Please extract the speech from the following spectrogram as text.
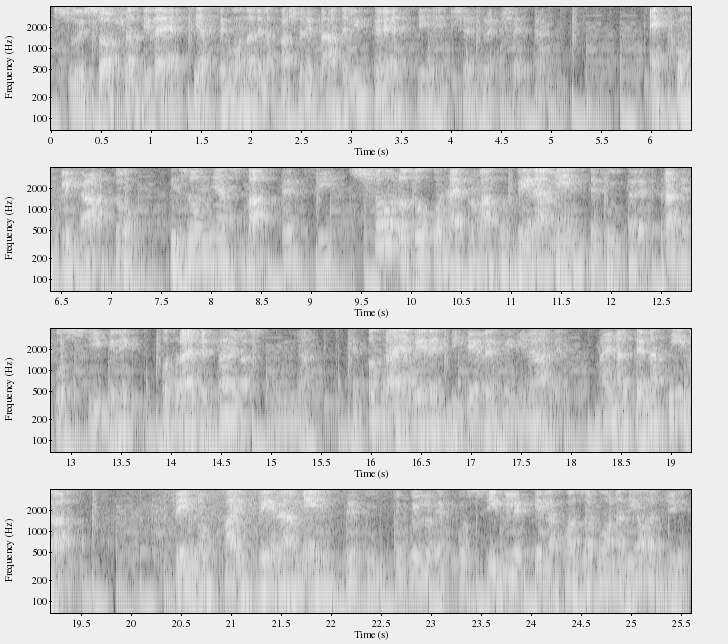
sui social diversi a seconda della fascia d'età, degli interessi eccetera eccetera è complicato, bisogna sbattersi. Solo dopo che hai provato veramente tutte le strade possibili potrai gettare la spugna e potrai avere di che recriminare. Ma in alternativa, se non fai veramente tutto quello che è possibile, che la cosa buona di oggi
